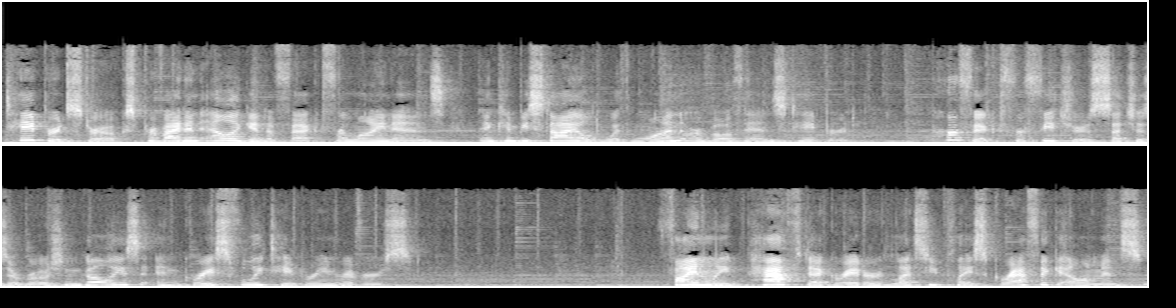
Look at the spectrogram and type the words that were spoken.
Tapered strokes provide an elegant effect for line ends and can be styled with one or both ends tapered, perfect for features such as erosion gullies and gracefully tapering rivers. Finally, Path Decorator lets you place graphic elements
